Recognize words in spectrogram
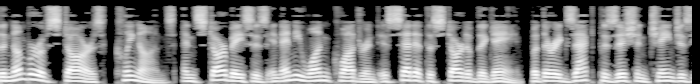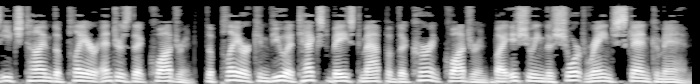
The number of stars, Klingons, and starbases in any one quadrant is set at the start of the game, but their exact position changes each time the player enters that quadrant. The player can view a text-based map of the current quadrant by issuing the short-range scan command.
